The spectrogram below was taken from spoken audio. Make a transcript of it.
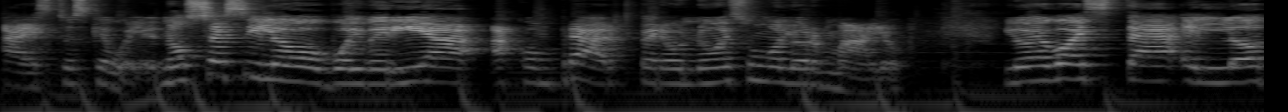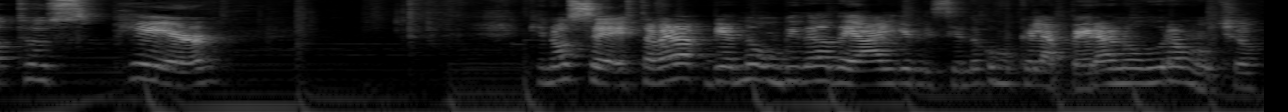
A esto es que huele. No sé si lo volvería a comprar, pero no es un olor malo. Luego está el Lotus Pear que no sé, estaba viendo un video de alguien diciendo como que la pera no dura mucho.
